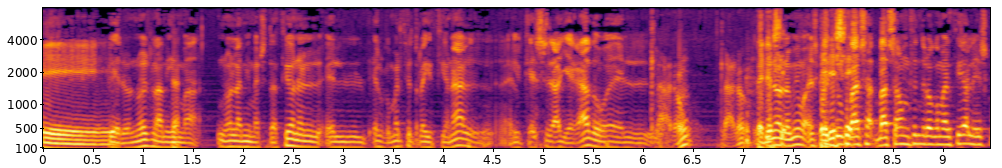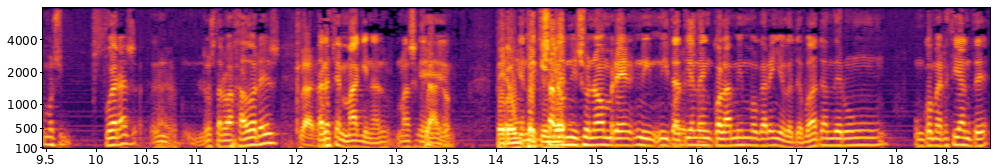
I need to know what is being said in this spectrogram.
eh, Pero no es la misma, no es la misma situación. El, el, el comercio tradicional, el que se ha llegado, el. Claro, claro. Es que no ese- es lo mismo. Es pero que tú ese- vas a, vas a un centro comercial y es como si fueras. eh, Los trabajadores Claro. parecen máquinas, más que. Claro. Pero un no pequeño- sabes ni su nombre, ni, ni te atienden con el mismo cariño que te puede atender un, un comerciante.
